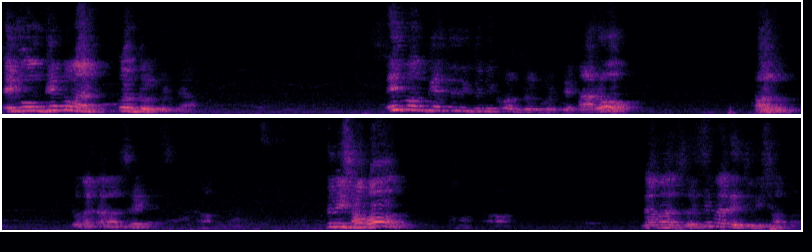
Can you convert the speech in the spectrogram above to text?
এই মনকে তোমার কন্ট্রোল করতে হবে। এই মনকে যদি তুমি কন্ট্রোল করতে পারো, ভালো। তোমার হয়ে গেছে। তুমি সফল? নামাজ হয়েছে মানে তুমি সফল।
